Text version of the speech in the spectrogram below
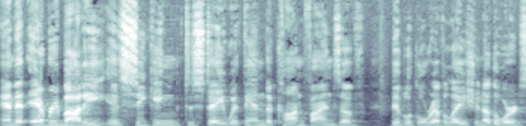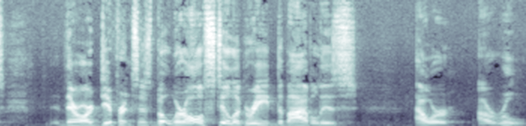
and that everybody is seeking to stay within the confines of biblical revelation. In other words, there are differences, but we're all still agreed the Bible is our, our rule.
